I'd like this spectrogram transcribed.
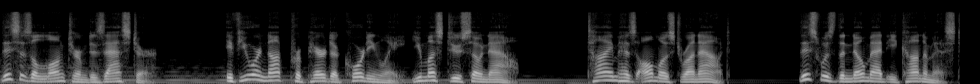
This is a long-term disaster. If you are not prepared accordingly, you must do so now. Time has almost run out. This was the Nomad Economist.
